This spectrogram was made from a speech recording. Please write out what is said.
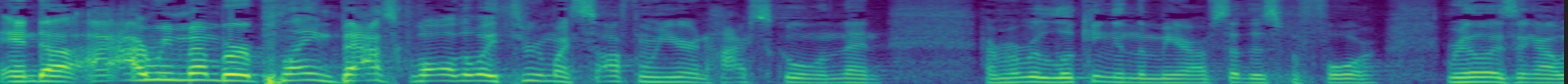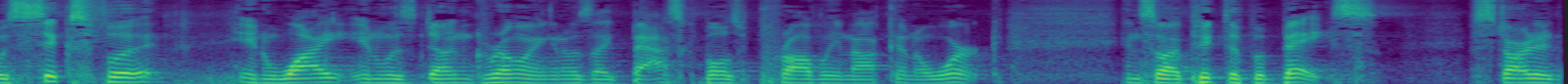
And uh, I, I remember playing basketball all the way through my sophomore year in high school, and then I remember looking in the mirror. I've said this before, realizing I was six foot in white and was done growing, and I was like, basketball's probably not going to work. And so I picked up a bass, started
